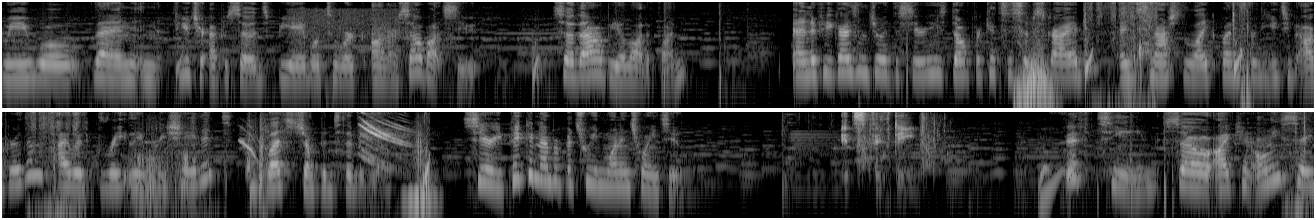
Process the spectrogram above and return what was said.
we will then, in future episodes, be able to work on our Sellbot suit. So that'll be a lot of fun. And if you guys enjoyed the series, don't forget to subscribe and smash the like button for the YouTube algorithm. I would greatly appreciate it. Let's jump into the video. Siri, pick a number between 1 and 22. It's 15. 15. So I can only say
